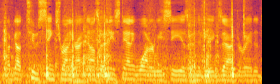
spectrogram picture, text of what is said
I've got two sinks running right now, so any standing water we see is going to be exaggerated.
